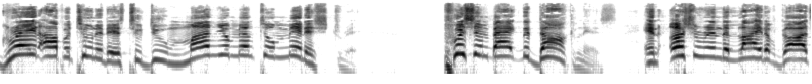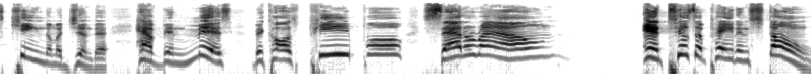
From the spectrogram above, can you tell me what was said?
great opportunities to do monumental ministry, pushing back the darkness and ushering the light of God's kingdom agenda have been missed because people sat around anticipating stones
